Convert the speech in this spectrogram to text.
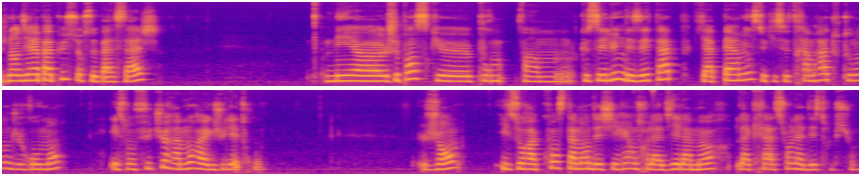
Je n'en dirai pas plus sur ce passage, mais euh, je pense que, que c'est l'une des étapes qui a permis ce qui se tramera tout au long du roman et son futur amour avec Juliette Roux. Jean, il sera constamment déchiré entre la vie et la mort, la création et la destruction.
